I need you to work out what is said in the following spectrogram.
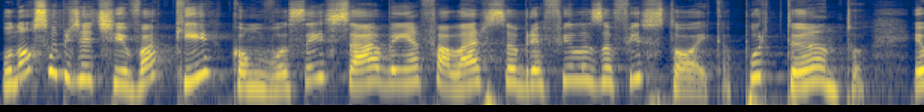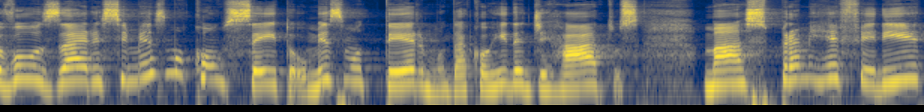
O nosso objetivo aqui, como vocês sabem, é falar sobre a filosofia estoica. Portanto, eu vou usar esse mesmo conceito, o mesmo termo da corrida de ratos, mas para me referir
